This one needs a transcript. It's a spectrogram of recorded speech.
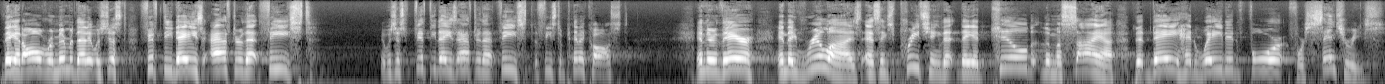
They had all remembered that it was just 50 days after that feast. It was just 50 days after that feast, the Feast of Pentecost. And they're there and they realized as he's preaching that they had killed the Messiah that they had waited for for centuries.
